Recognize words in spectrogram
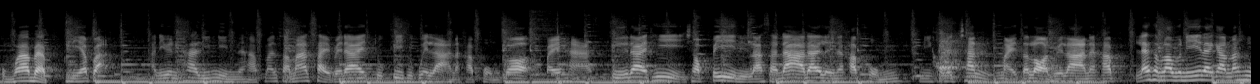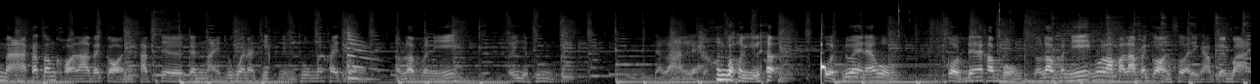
ผมว่าแบบเนี้ยบอะอันนี้เป็นผ้าลินินนะครับ มันสามารถใส่ไปได้ทุกที่ทุกเวลานะครับ ผมก็ไปหาซื้อได้ที่ s h อ p e e หรือ Lazada ได้เลยนะครับ ผมมีคอลเลคชันใหม่ตลอดเวลานะครับ และสำหรับวันนี้รายการมาคือหมาก็ต้องขอลาไปก่อนนะครับ เจอกันใหม่ทุกวันอาทิตย์หนึ่งทุ่มไม่ค่อยตรงสำหรับวันนี้เอ้ยอย่าเพิ่งจะล้านแล้วบอกอยู่แล้ว กดด้วยนะผม กดด้วยนะครับผมสำหรับวันนี้พวกเราขอลาไปก่อน สวัสดีครับ บ๊ายบาย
